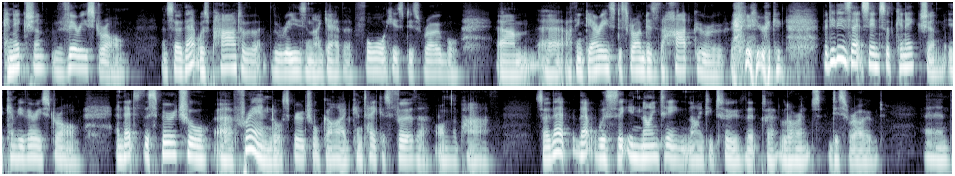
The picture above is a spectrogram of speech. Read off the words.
connection, very strong. And so that was part of the, reason, I gather, for his disrobal. Um, uh, I think Gary is described as the heart guru. but it is that sense of connection. It can be very strong. And that's the spiritual uh, friend or spiritual guide can take us further on the path. So that, that was in 1992 that uh, Laurence disrobed. And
